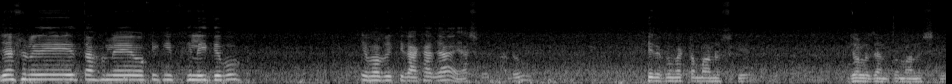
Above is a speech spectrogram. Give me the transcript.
যে আসলে তাহলে ওকে কি ফেলেই দেব? এভাবে কি রাখা যায়? আসলে আদৌ এরকম একটা মানুষকে জলজান্ত মানুষকে।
